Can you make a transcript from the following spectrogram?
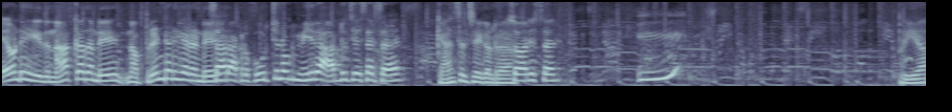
ఏమండి ఇది నాకు కాదండి నా ఫ్రెండ్ అడిగాడండి. సార్ అక్కడ కూర్చున్నప్పుడు మీరే ఆర్డర్ చేశారు సార్ క్యాన్సిల్ చేయగలరా? సారీ సార్ ప్రియా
